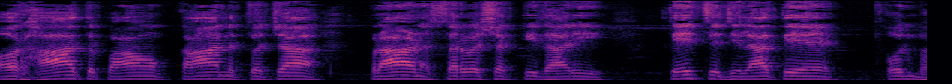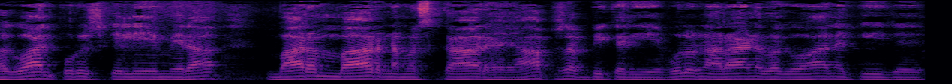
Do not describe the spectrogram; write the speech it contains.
और हाथ, पाँव, कान, त्वचा, प्राण, सर्वशक्तिधारी, तेज से जिलाते हैं, उन भगवान पुरुष के लिए मेरा बारंबार नमस्कार है। आप सब भी करिए। बोलो, नारायण भगवान की जय।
